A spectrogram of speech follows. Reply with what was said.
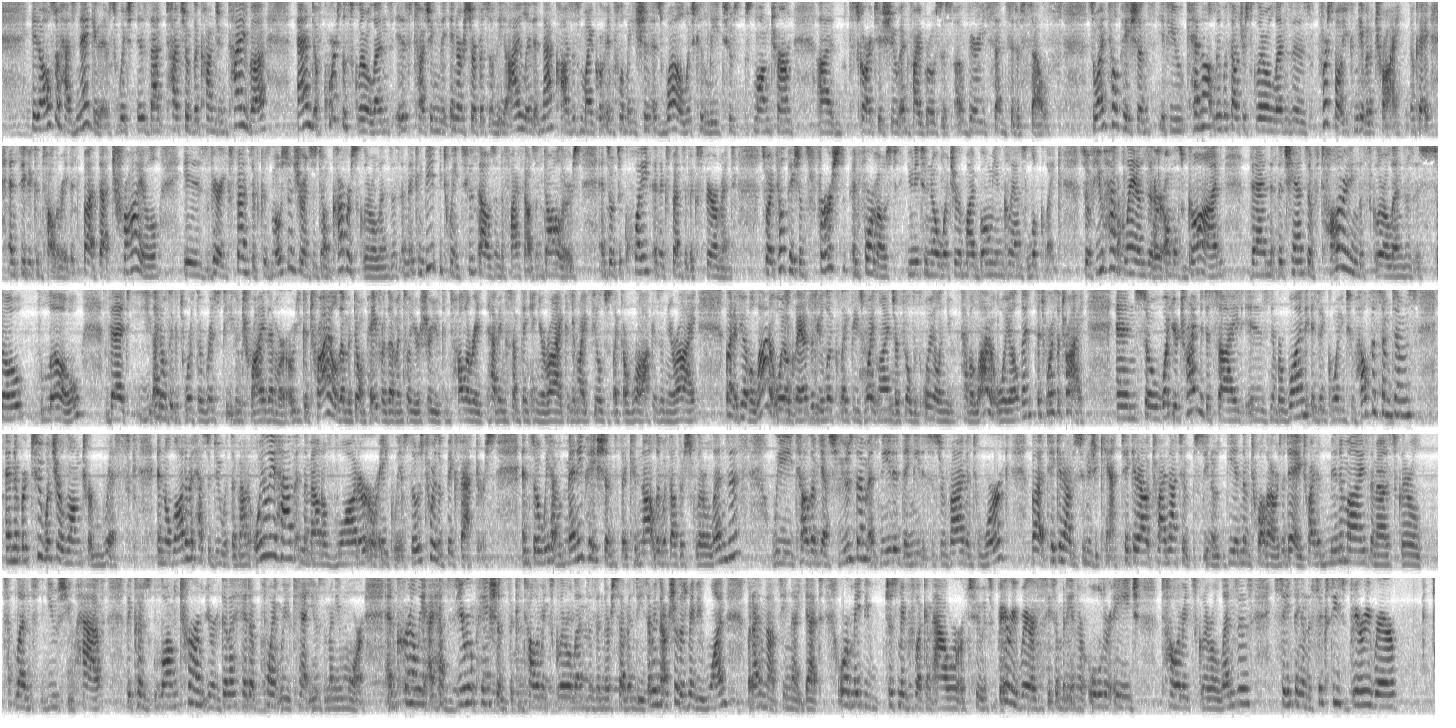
It also has negatives, which is that touch of the conjunctiva and of course, the scleral lens is touching the inner surface of the eyelid, and that causes microinflammation as well, which can lead to long term uh, scar tissue and fibrosis of very sensitive cells. So I tell patients if you cannot live without your scleral lenses, first of all, you can give it a try, okay, and see if you can tolerate it. But that trial is very expensive because most insurances don't cover scleral lenses, and they can be between 2,000 to $5,000. And so it's a quite an expensive experiment. So I tell patients first, and foremost, you need to know what your meibomian glands look like. So if you have glands that are almost gone, then the chance of tolerating the scleral lenses is so low that you, I don't think it's worth the risk to even try them, or, or you could trial them but don't pay for them until you're sure you can tolerate having something in your eye because it might feel just like a rock is in your eye. But if you have a lot of oil glands, if you look like these white lines are filled with oil and you have a lot of oil, then it's worth a try. And so what you're trying to decide is number one, is it going to help the symptoms? And number two, what's your long term risk? And a lot of it has to do with the amount of oil you have and the amount of water or aqueous. Those two are the big factors. And so we have many patients that cannot live without their scleral lenses. We tell them, yes, use them as needed. They need it to survive and to work, but take it out as soon as you can. Take it out. Try not to, you know, be in them 12 hours a day. Try to minimize the amount of scleral lens use you have because long term you're going to hit a point where you can't use them anymore. And currently, I have zero patients that can tolerate scleral lenses in their 70s. I mean, I'm sure there's maybe one, but I have not seen that yet. Or maybe just maybe for like an hour or two. It's very rare to see somebody in their older age tolerate scleral lenses. Same thing in the 60s, very rare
